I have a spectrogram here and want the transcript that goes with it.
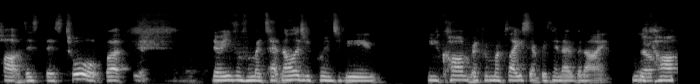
part of this this talk but yeah you know, even from a technology point of view, you can't rip and replace everything overnight. No. You can't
